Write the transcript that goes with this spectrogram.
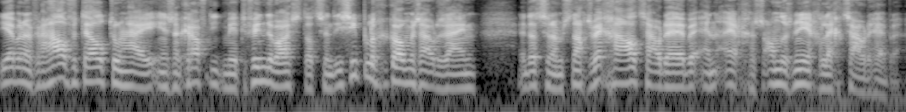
die hebben een verhaal verteld toen hij in zijn graf niet meer te vinden was, dat zijn discipelen gekomen zouden zijn en dat ze hem s'nachts weggehaald zouden hebben en ergens anders neergelegd zouden hebben.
